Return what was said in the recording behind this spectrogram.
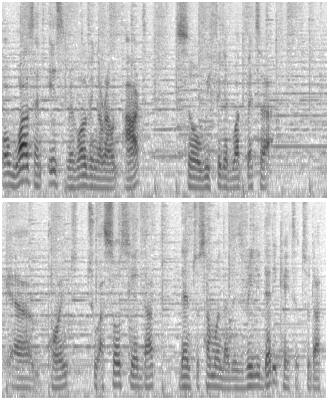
or was and is revolving around art. So we figured what better um, point to associate that than to someone that is really dedicated to that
